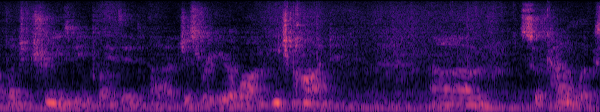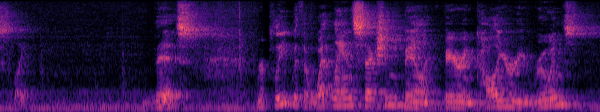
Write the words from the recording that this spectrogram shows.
a bunch of trees being planted uh, just right here along each pond. Um, so it kind of looks like this. Replete with a wetland section bearing colliery ruins,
